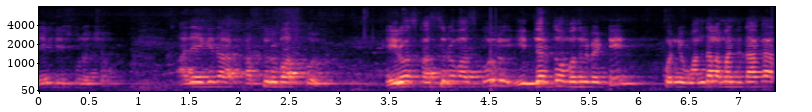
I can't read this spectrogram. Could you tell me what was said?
మేము తీసుకుని వచ్చాం. అదే కదా కస్తూర్బా స్కూల్. ఈరోజు కస్తూర్బా స్కూల్ ఇద్దరితో మొదలుపెట్టి కొన్ని వందల మంది దాకా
